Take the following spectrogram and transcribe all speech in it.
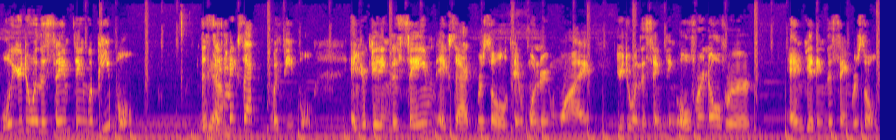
Well, you're doing the same thing with people. The Yeah. same exact with people. And you're getting the same exact result and wondering why you're doing the same thing over and over and getting the same result.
